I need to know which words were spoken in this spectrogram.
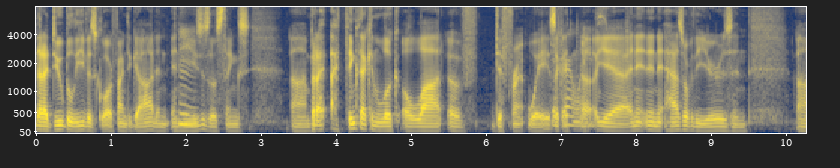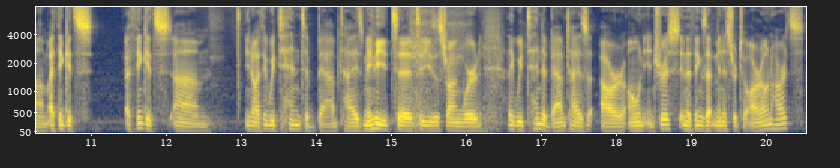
that I do believe is glorifying to God, and, and He uses those things. Um, but I, I think that can look a lot of different ways. Different like, I, uh, yeah, and it, and it has over the years, and um, I think it's, I think it's, um, you know, I think we tend to baptize, maybe to, to use a strong word. I think we tend to baptize our own interests in the things that minister to our own hearts.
